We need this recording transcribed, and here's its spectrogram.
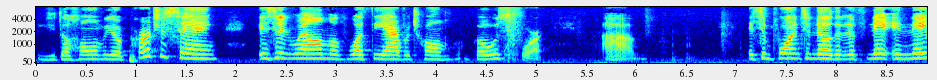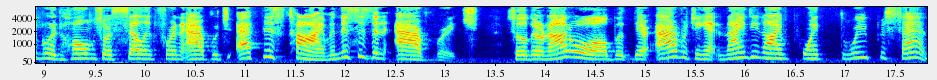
you, the home you're purchasing is in realm of what the average home goes for. Um, it's important to know that if na- in neighborhood homes are selling for an average at this time, and this is an average, so they're not all, but they're averaging at 99.3%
